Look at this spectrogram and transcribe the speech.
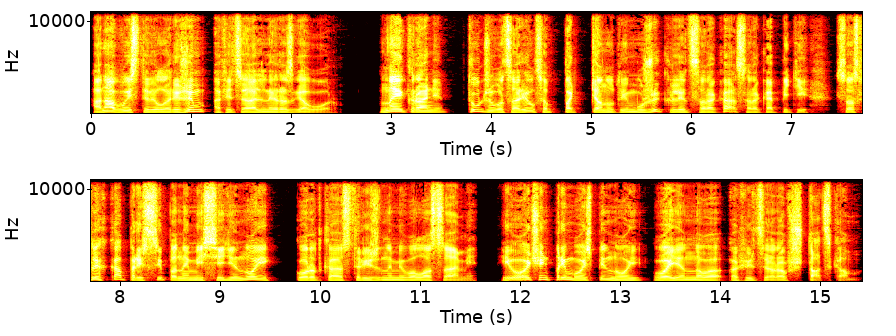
Она выставила режим «Официальный разговор». На экране Тут же воцарился подтянутый мужик лет сорока-сорока пяти, со слегка присыпанными сединой, коротко остриженными волосами и очень прямой спиной военного офицера в штатском.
